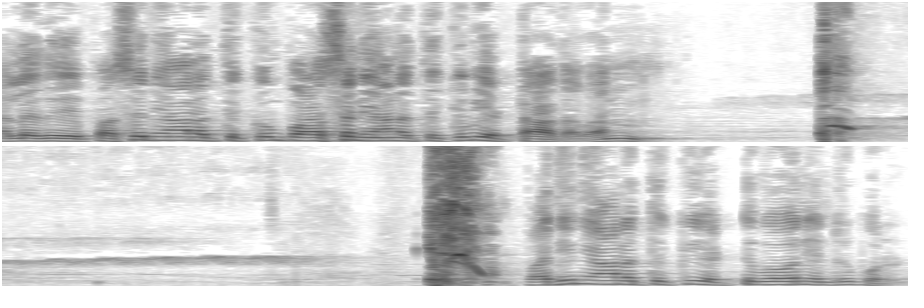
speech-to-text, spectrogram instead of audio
அல்லது பசு ஞானத்துக்கும் பாச ஞானத்துக்கும் எட்டாதவன். பதிஞானத்துக்கு எட்டுபவன் என்று பொருள்.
